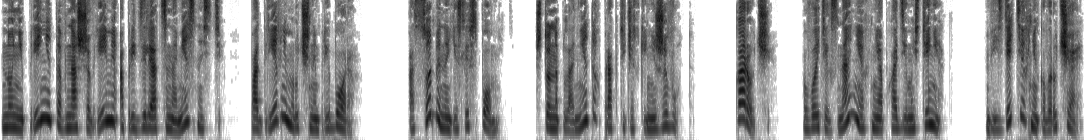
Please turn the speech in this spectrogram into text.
но не принято в наше время определяться на местности по древним ручным приборам. Особенно если вспомнить, что на планетах практически не живут. Короче, в этих знаниях необходимости нет. Везде техника выручает.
